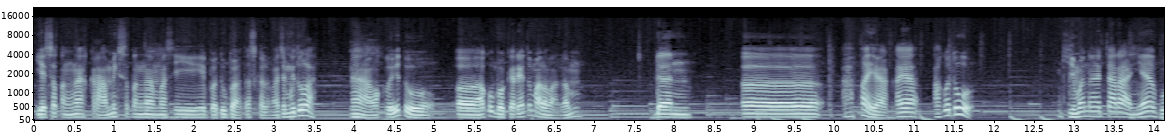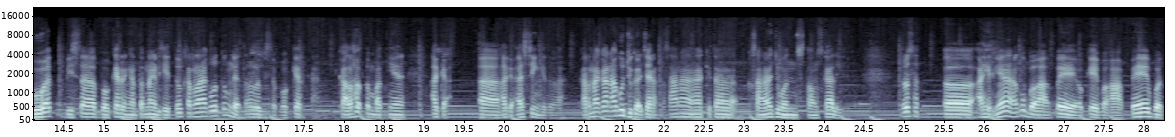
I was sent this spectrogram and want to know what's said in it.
ya setengah keramik setengah masih batu bata segala macam gitulah. Nah waktu itu uh, aku bokernya itu malam-malam dan uh, apa ya kayak aku tuh gimana caranya buat bisa boker dengan tenang di situ? Karena aku tuh nggak terlalu bisa boker kan kalau tempatnya agak uh, agak asing gitu lah. Karena kan aku juga jarang ke sana kita ke sana cuma setahun sekali. Terus uh, akhirnya aku bawa HP oke bawa HP buat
